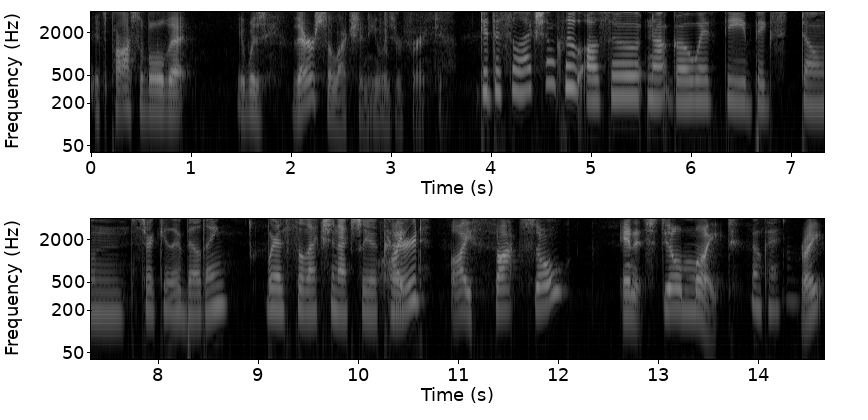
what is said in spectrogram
it's possible that it was their selection he was referring to. Did the selection clue also not go with the big stone circular building where the selection actually occurred? I thought so, and it still might, okay. right?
